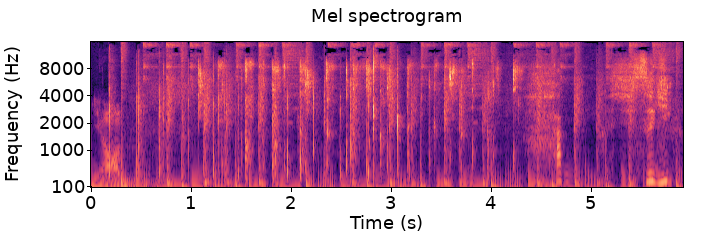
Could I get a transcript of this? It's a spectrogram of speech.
よハすぎ。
